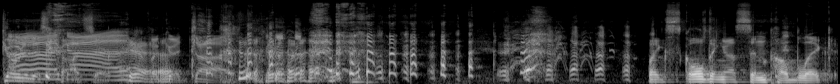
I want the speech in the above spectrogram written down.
Go to this Oh, concert. God. Have a good time. like scolding us in public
